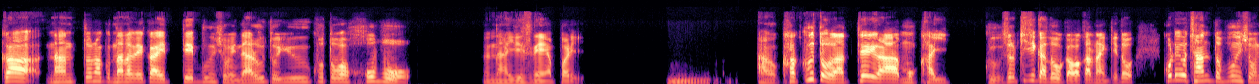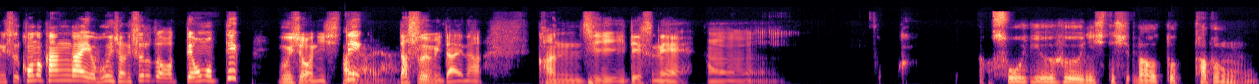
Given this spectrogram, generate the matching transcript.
がなんとなく並べ替えて文章になるということはほぼないですね、やっぱり。うんあの、書くとなってがもう書く。それ記事かどうかわからないけど、これをちゃんと文章にする、この考えを文章にするぞって思って文章にして。出すみたいな感じですね。うーん。だからそういう風にしてしまうと、多分、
